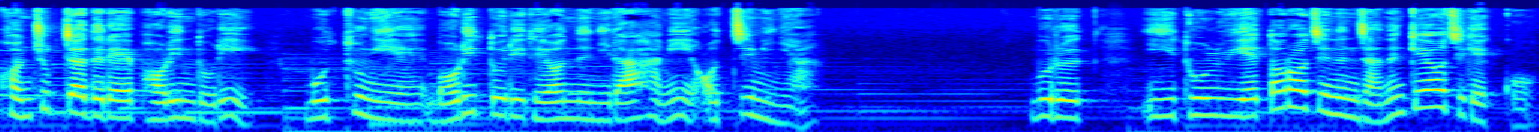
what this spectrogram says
건축자들의 버린 돌이 모퉁이의 머릿돌이 되었느니라 함이 어찌미냐? 무릇 이 돌 위에 떨어지는 자는 깨어지겠고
